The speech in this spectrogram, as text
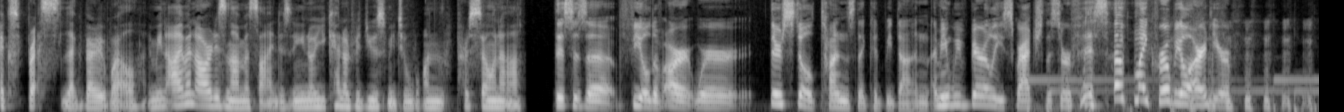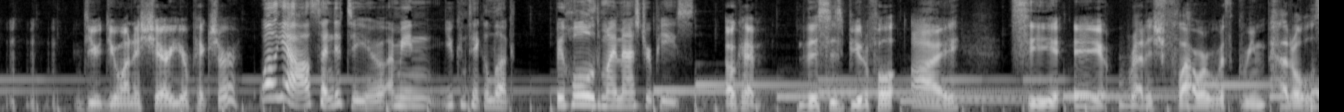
express like very well. I mean, I'm an artist and I'm a scientist, and you know, you cannot reduce me to one persona. This is a field of art where there's still tons that could be done. I mean, we've barely scratched the surface of microbial art here. Do you, do you want to share your picture? Well, yeah, I'll send it to you. I mean, you can take a look. Behold my masterpiece. Okay, this is beautiful. I see a reddish flower with green petals,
